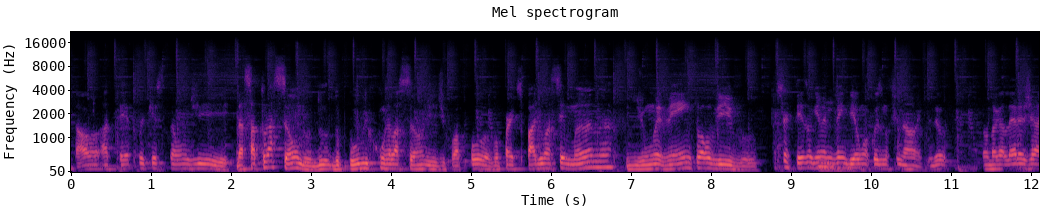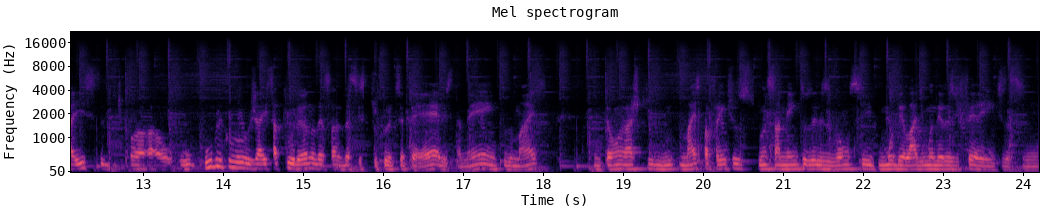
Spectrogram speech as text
e tal, até por questão de, da saturação do, do, do público com relação de, tipo, ah, pô, vou participar de uma semana de um evento ao vivo. Com certeza alguém vai me vender alguma coisa no final, entendeu? Então, da galera já ir, tipo, o público já ir saturando dessa, dessa estrutura de CPLs também e tudo mais. Então, eu acho que mais para frente os lançamentos eles vão se modelar de maneiras diferentes, assim.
